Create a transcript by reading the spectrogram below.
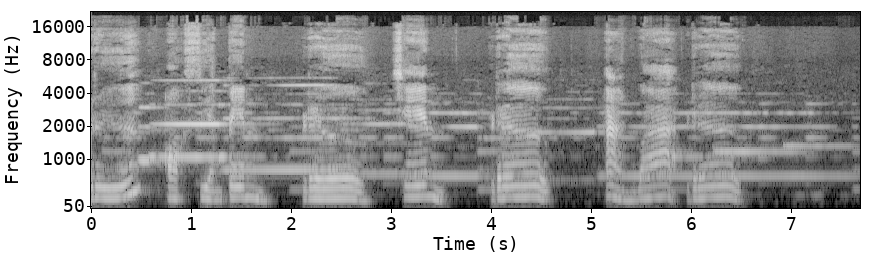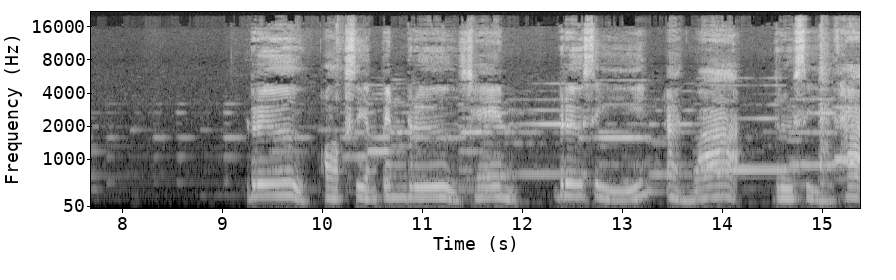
หรือออกเสียงเป็น เรอเช่น เริกอ่านว่าเริกรือออกเสียงเป็นรือ เช่น รือสี อ่านว่า หรือสีค่ะ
